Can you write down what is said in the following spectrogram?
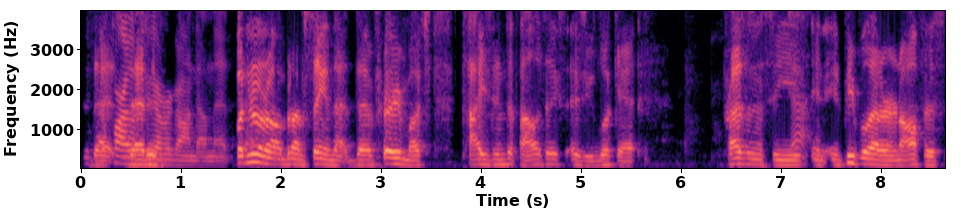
this that, is the farthest we've ever gone down that. But no, no, no. But I'm saying that that very much ties into politics as you look at presidencies yeah. and, and, people that are in office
